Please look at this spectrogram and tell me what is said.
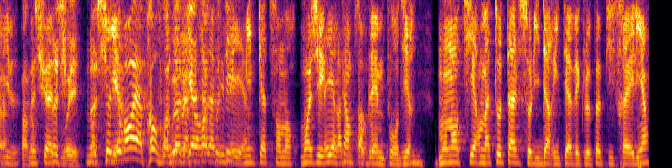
Habib, pardon. Monsieur Habib. Oui. monsieur et après on vous la parole à côté Bibi. 1400 morts. Moi, j'ai aucun problème pour dire mon entière, ma totale solidarité avec le peuple israélien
